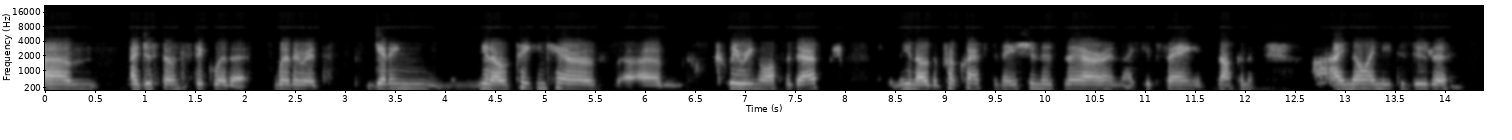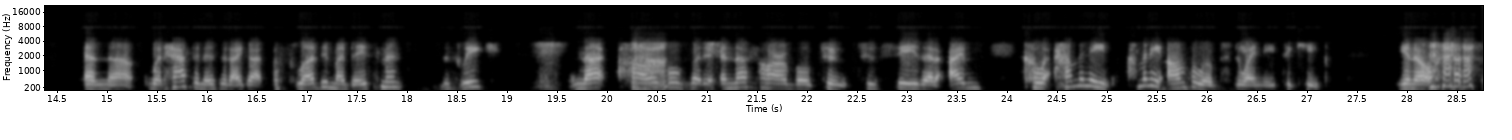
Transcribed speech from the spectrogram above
um, I just don't stick with it. Whether it's getting, you know, taking care of um, clearing off the desk, you know, the procrastination is there, and I keep saying it's not going to. I know I need to do this. And uh, what happened is that I got a flood in my basement this week, not uh-huh. horrible, uh-huh. but enough horrible to to see that I'm. How many how many envelopes do I need to keep? You know,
